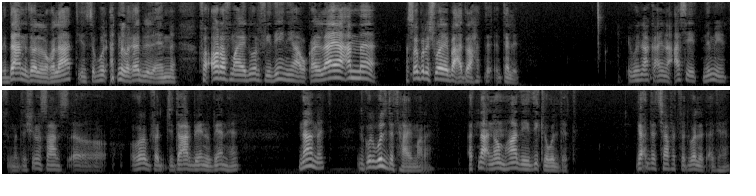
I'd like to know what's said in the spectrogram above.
دائما ذول الغلاة ينسبون علم الغيب للأئمة. فعرف ما يدور في ذهنها وقال لا يا عمه اصبر شوية بعد راح تلد. يقول هناك أنا عسيت نميت ما أدري شنو صار ضرب في الجدار بيني وبينها. نامت. تقول ولدت هاي المرة. أثناء نوم هذه ذيك ولدت. قعدت شافت فد ولد عندها.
